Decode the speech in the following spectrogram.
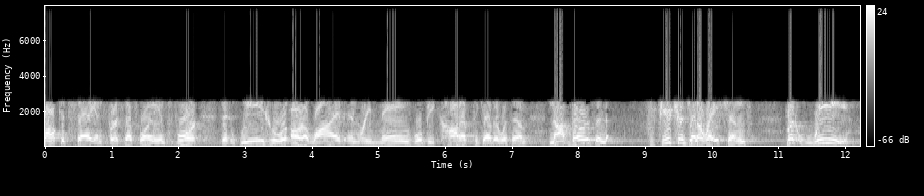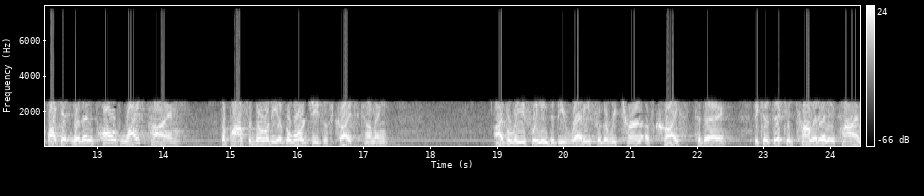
Paul could say in 1 Thessalonians 4 that we who are alive and remain will be caught up together with him. Not those in future generations, but we, like it within Paul's lifetime, the possibility of the Lord Jesus Christ coming. I believe we need to be ready for the return of Christ today because it could come at any time.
